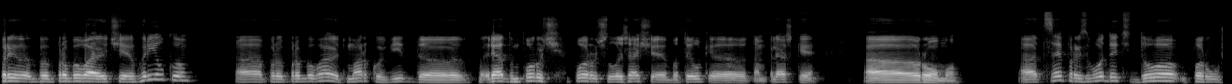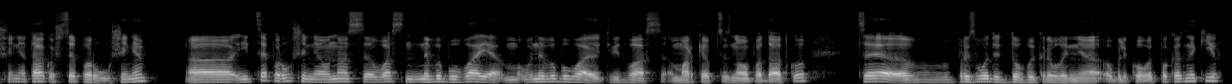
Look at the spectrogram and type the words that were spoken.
при, пробиваючи горілку, про- пробивають марку від е, рядом поруч, поруч лежащої бутилки, е, там, пляшки е, рому. А Це призводить до порушення, також це порушення. А, І це порушення у нас у вас не вибуває, не вибувають від вас марки акцизного податку. Це е, призводить до викривлення облікових показників.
